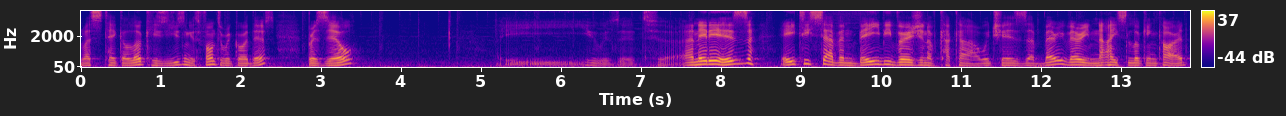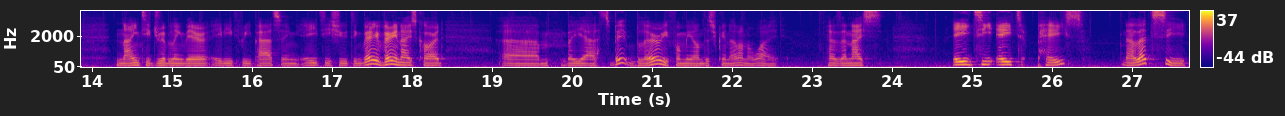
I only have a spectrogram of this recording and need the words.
let's take a look. He's using his phone to record this. Brazil. Who is it? Uh, and it is 87 baby version of Kaká, which is a very, very nice looking card. 90 dribbling there, 83 passing, 80 shooting. Very, very nice card. Um, but yeah, it's a bit blurry for me on the screen. I don't know why. It has a nice 88 pace. Now let's see.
